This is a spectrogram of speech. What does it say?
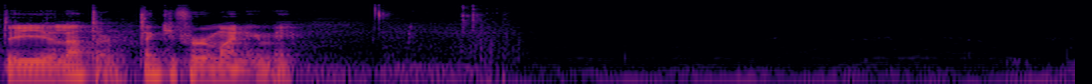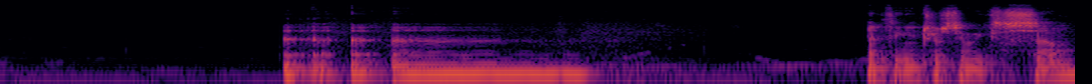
the lantern. Thank you for reminding me. Uh, uh, uh, uh. Anything interesting we can sell?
